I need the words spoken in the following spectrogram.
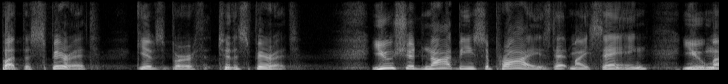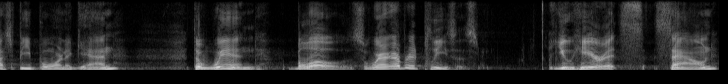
but the Spirit gives birth to the Spirit. You should not be surprised at my saying, You must be born again. The wind blows wherever it pleases. You hear its sound,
